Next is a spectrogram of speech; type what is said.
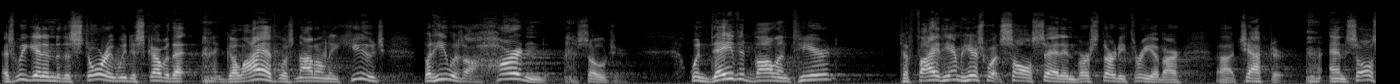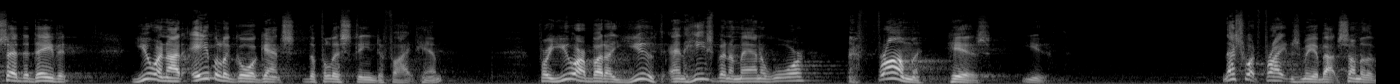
As we get into the story, we discover that Goliath was not only huge, but he was a hardened soldier. When David volunteered to fight him, here's what Saul said in verse 33 of our uh, chapter. And Saul said to David, You are not able to go against the Philistine to fight him, for you are but a youth, and he's been a man of war from his youth. That's what frightens me about some of the,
